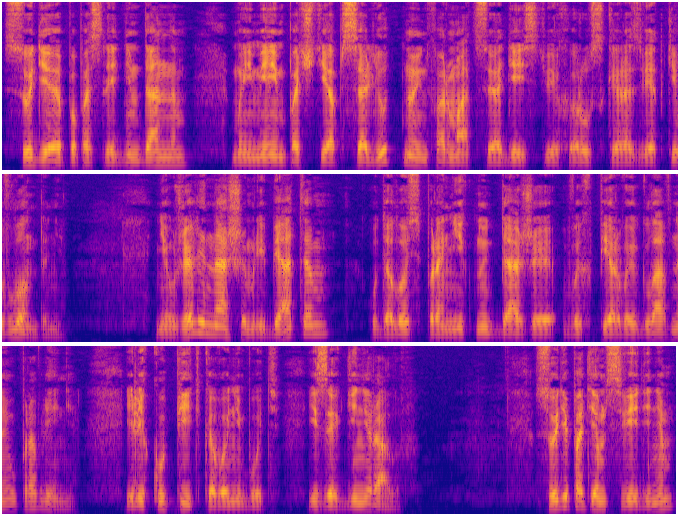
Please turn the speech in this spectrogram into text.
Судя по последним данным, мы имеем почти абсолютную информацию о действиях русской разведки в Лондоне. Неужели нашим ребятам удалось проникнуть даже в их первое главное управление или купить кого-нибудь из их генералов? Судя по тем сведениям,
